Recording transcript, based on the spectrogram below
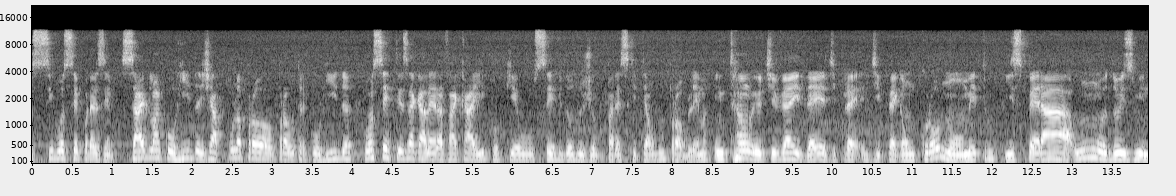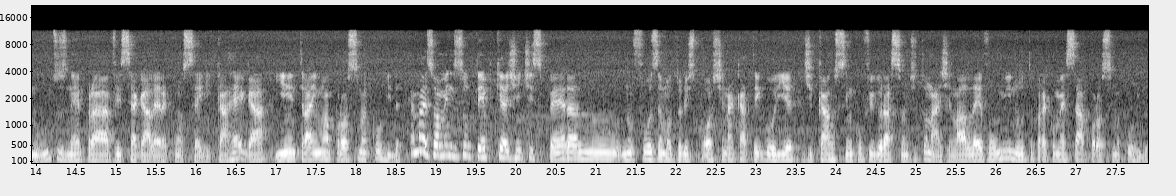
Se você, por exemplo, sai de uma corrida, já pula para outra corrida, com certeza a galera vai cair, porque o servidor servidor do jogo parece que tem algum problema. Então eu tive a ideia de, de pegar um cronômetro e esperar um ou dois minutos, né? Pra ver se a galera consegue carregar e entrar em uma próxima corrida. É mais ou menos o tempo que a gente espera no, no Forza Motorsport na categoria de carros sem configuração de tonagem. Lá leva um minuto para começar a próxima corrida.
